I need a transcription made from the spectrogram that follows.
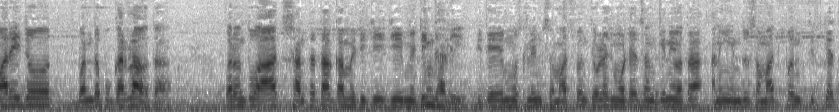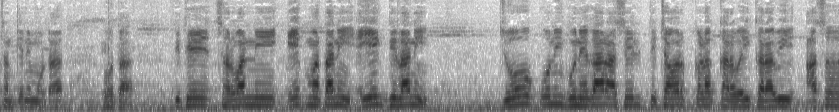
सोमवारी जो बंद पुकारला होता परंतु आज शांतता कमिटीची जी मीटिंग झाली तिथे मुस्लिम समाज पण तेवढ्याच मोठ्या संख्येने होता आणि हिंदू समाज पण तितक्याच संख्येने मोठा होता. तिथे सर्वांनी एकमताने एक दिलाने जो कोणी गुन्हेगार असेल त्याच्यावर कडक कारवाई करावी असं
